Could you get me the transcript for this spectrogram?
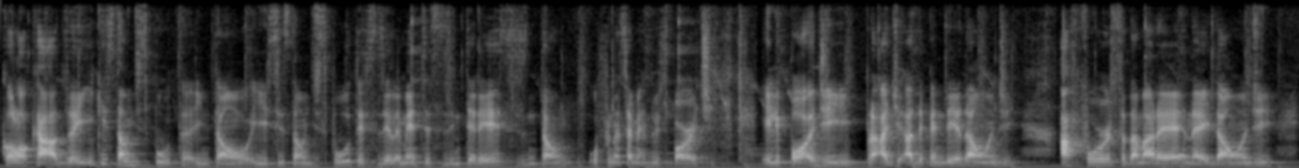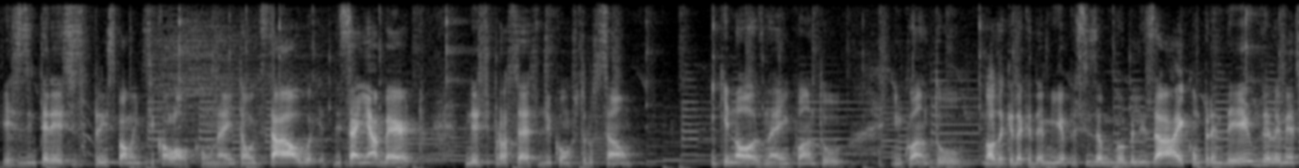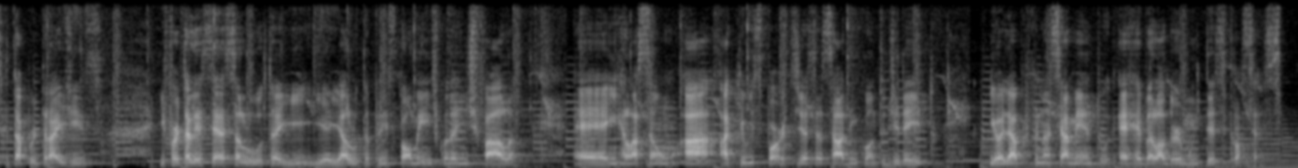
colocados aí e que estão em disputa. Então, e se estão em disputa esses elementos, esses interesses, então o financiamento do esporte ele pode ir para a depender da onde a força da maré, né, e da onde esses interesses principalmente se colocam, né? Então está algo está em aberto nesse processo de construção e que nós, né, enquanto enquanto nós aqui da academia precisamos mobilizar e compreender os elementos que está por trás disso e fortalecer essa luta aí, e aí a luta principalmente quando a gente fala é, em relação a, a que o esporte seja acessado enquanto direito e olhar para o financiamento é revelador muito desse processo.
